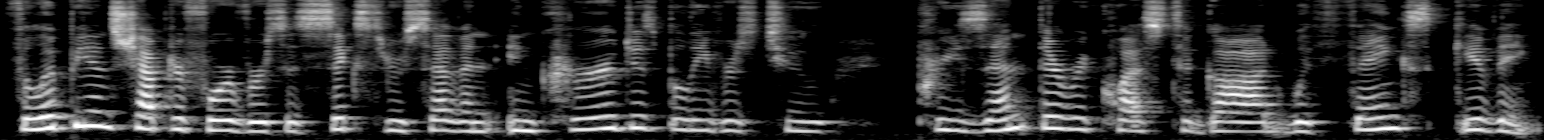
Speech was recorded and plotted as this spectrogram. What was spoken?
Philippians chapter 4 verses 6 through 7 encourages believers to present their requests to God with thanksgiving,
